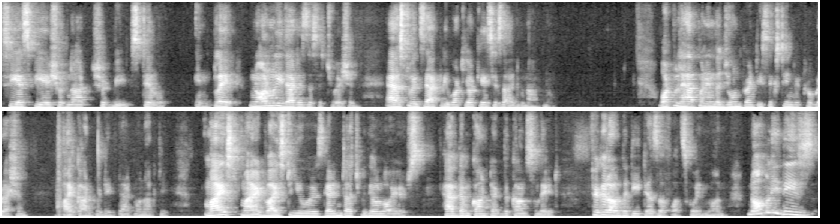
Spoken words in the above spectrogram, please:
CSPA should not should be still in play. Normally that is the situation. As to exactly what your case is, I do not know. What will happen in the June 2016 retrogression? I can't predict that, Monakji. My, my advice to you is get in touch with your lawyers, have them contact the consulate, figure out the details of what's going on. Normally these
